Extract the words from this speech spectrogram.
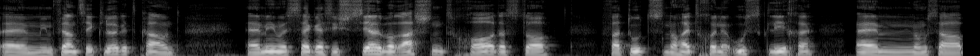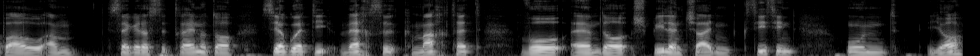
ähm, im Fernsehen geschaut und ähm, ich muss sagen, es ist sehr überraschend gekommen, dass da Vaduz noch hat können ausgleichen ähm, Man muss aber auch ähm, sagen, dass der Trainer da sehr gute Wechsel gemacht hat, wo ähm, da spielentscheidend gewesen sind. Und ja,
